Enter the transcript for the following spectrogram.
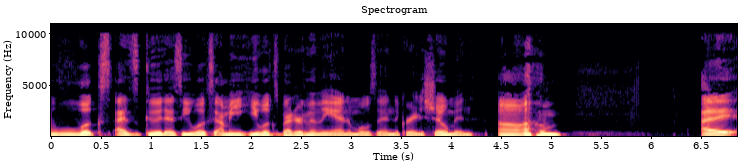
looks as good as he looks. I mean he looks better than the animals in the greatest showman. Um i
